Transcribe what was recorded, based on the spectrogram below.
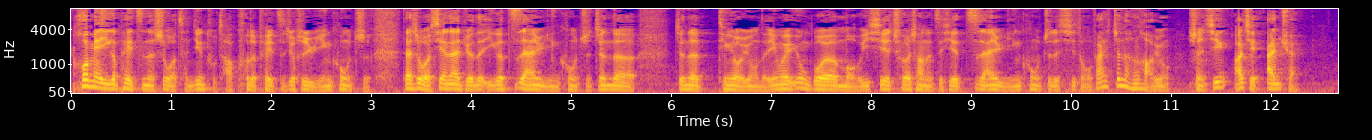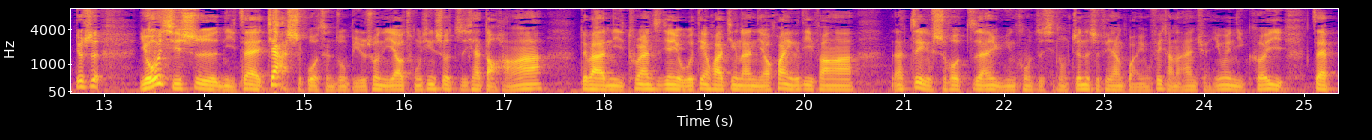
后面一个配置呢，是我曾经吐槽过的配置，就是语音控制。但是我现在觉得一个自然语音控制真的真的挺有用的，因为用过某一些车上的这些自然语音控制的系统，我发现真的很好用，省心而且安全。就是尤其是你在驾驶过程中，比如说你要重新设置一下导航啊，对吧？你突然之间有个电话进来，你要换一个地方啊，那这个时候自然语音控制系统真的是非常管用，非常的安全，因为你可以在。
